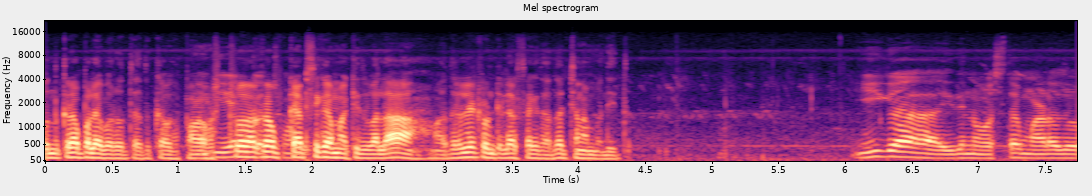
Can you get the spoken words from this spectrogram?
ಒಂದು ಕ್ರಾಪಲ್ಲೇ ಬರುತ್ತೆ. ಅದಕ್ಕೆ ಫಸ್ಟ್ ಕ್ರಾಪ್ ಕ್ಯಾಪ್ಸಿಕಮ್ ಹಾಕಿದ್ವಲ್ಲ ಅದರಲ್ಲೇ ಟ್ವೆಂಟಿ ಲ್ಯಾಕ್ಸ್ ಆಗಿದೆ. ಅದು ಚೆನ್ನಾಗಿ ಬಂದಿತ್ತು. ಈಗ ಇದನ್ನು ಹೊಸ್ದಾಗಿ ಮಾಡೋದು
